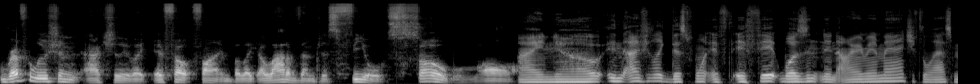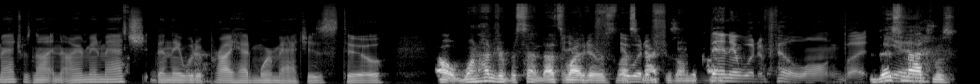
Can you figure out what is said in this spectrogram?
Revolution, actually, like it felt fine, but like a lot of them just feel so long. I know, and I feel like this one, if if it wasn't an Iron Man match, if the last match was not an Iron Man match, then they would have probably had more matches too. Oh, 100 percent. That's And why there was less matches on the card. Then it would have felt long, but This yeah. match was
